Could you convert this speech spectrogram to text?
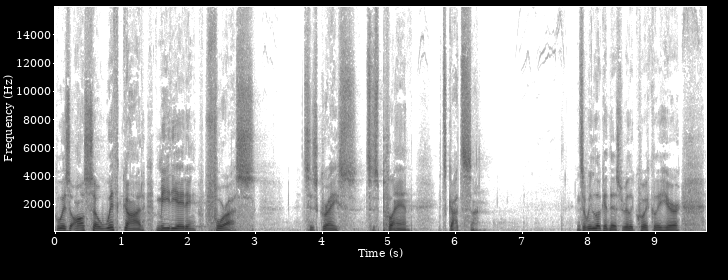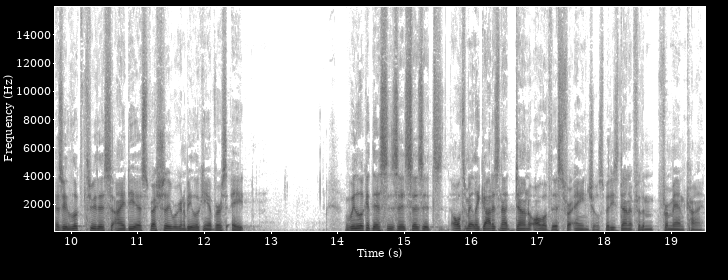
who is also with God mediating for us. It's his grace, it's his plan, it's God's Son. And so we look at this really quickly here as we look through this idea, especially we're going to be looking at verse 8. When we look at this, as it says it's ultimately God has not done all of this for angels, but He's done it for, the, for mankind.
